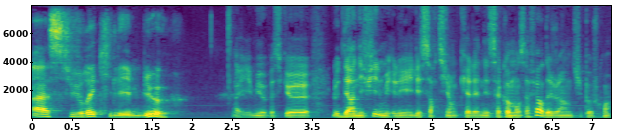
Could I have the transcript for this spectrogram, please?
assurer qu'il est mieux. Ah, il est mieux parce que le dernier film, il est, sorti en quelle année? Ça commence à faire déjà un petit peu, je crois.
